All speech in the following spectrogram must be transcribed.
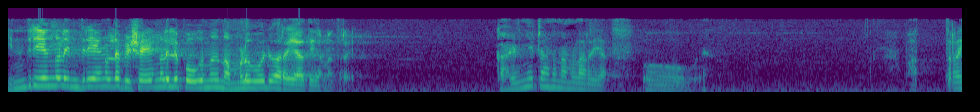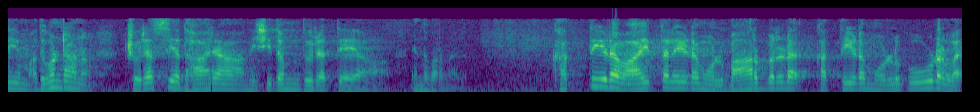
ഇന്ദ്രിയങ്ങൾ ഇന്ദ്രിയങ്ങളുടെ വിഷയങ്ങളിൽ പോകുന്നത് നമ്മൾ പോലും അറിയാതെയാണ് അത്രേ കഴിഞ്ഞിട്ടാണ് നമ്മൾ അറിയാം ഓ അത്രയും അതുകൊണ്ടാണ് ക്ഷുരസ്യധാര നിശിതം ദുരത്യയ എന്ന് പറഞ്ഞത്. കത്തിയുടെ വായ്ത്തലയുടെ മുകളിൽ ബാർബറുടെ കത്തിയുടെ മുകളിൽ കൂടെയുള്ള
